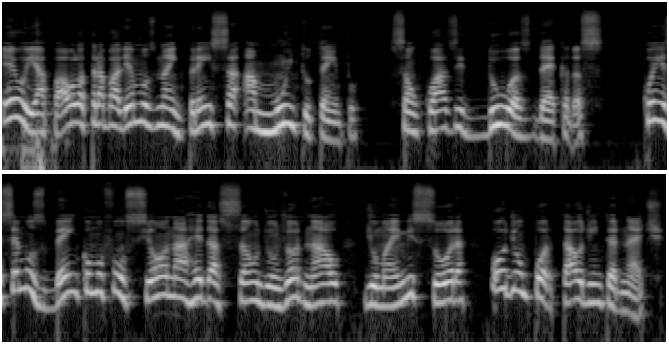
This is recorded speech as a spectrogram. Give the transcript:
Eu e a Paula trabalhamos na imprensa há muito tempo. São quase duas décadas. Conhecemos bem como funciona a redação de um jornal, de uma emissora ou de um portal de internet.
